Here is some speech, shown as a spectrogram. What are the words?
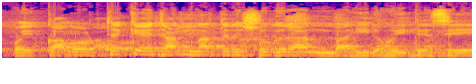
ওই কবর থেকে জান্নাতের সুগ্রাণ বাহির হইতেছে।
